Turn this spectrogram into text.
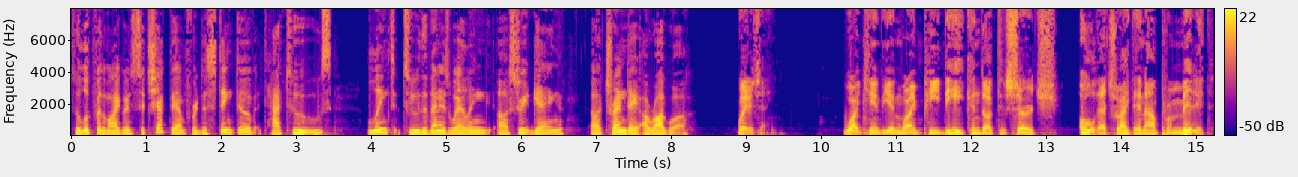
to look for the migrants to check them for distinctive tattoos linked to the Venezuelan uh, street gang uh, Tren de Aragua. Wait a second. Why can't the NYPD conduct a search? Oh, that's right. They're not permitted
